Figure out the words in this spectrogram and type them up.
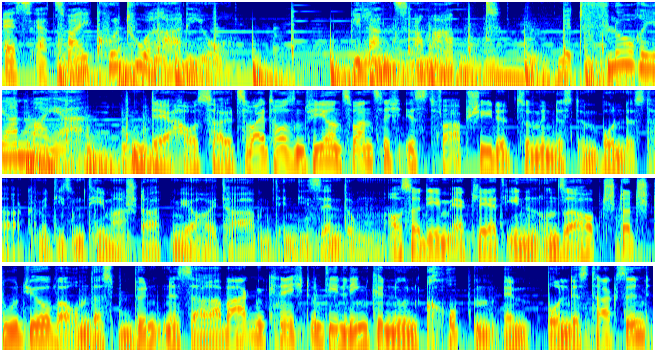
SR2 Kulturradio. Bilanz am Abend mit Florian Mayer. Der Haushalt 2024 ist verabschiedet, zumindest im Bundestag. Mit diesem Thema starten wir heute Abend in die Sendung. Außerdem erklärt Ihnen unser Hauptstadtstudio, warum das Bündnis Sarah Wagenknecht und die Linke nun Gruppen im Bundestag sind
